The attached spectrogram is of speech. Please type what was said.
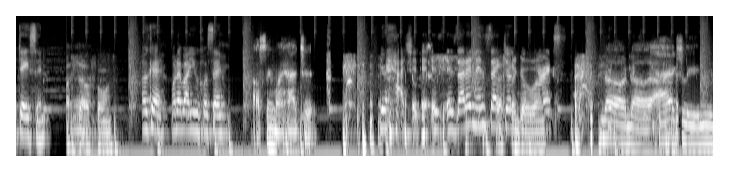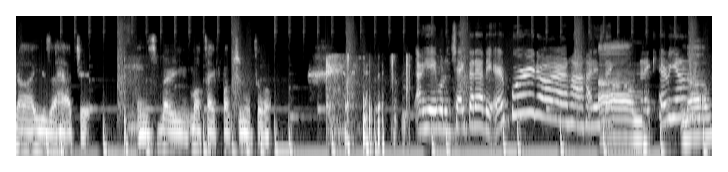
Jason. A cell phone. Okay. What about you, Jose? I'll say my hatchet. Your hatchet. Is, is that an inside That's a joke good for one. Marks? No, no. I actually, you know, I use a hatchet. And it's very multifunctional tool. Are you able to check that at the airport or how, how does that, Um, that carry on? no.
